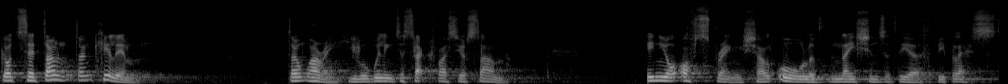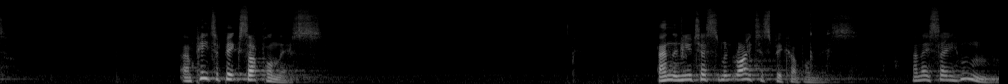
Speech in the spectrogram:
God said, Don't, don't kill him. Don't worry, you were willing to sacrifice your son. In your offspring shall all of the nations of the earth be blessed. And Peter picks up on this. And the New Testament writers pick up on this. And they say, hmm,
